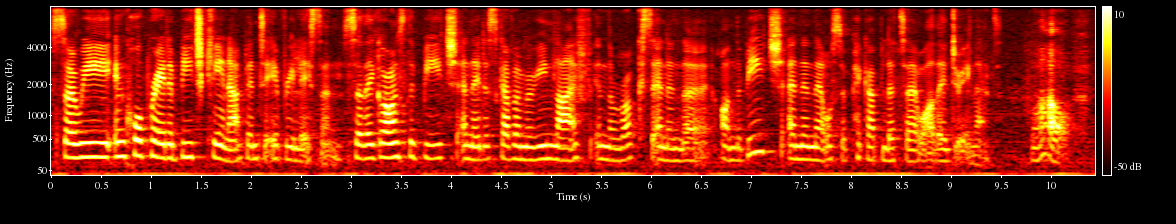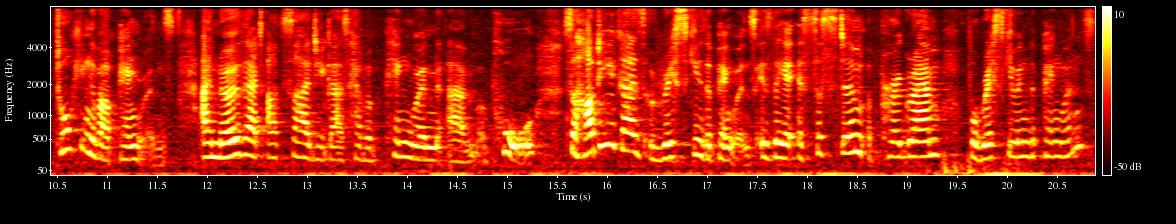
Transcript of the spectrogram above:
So we incorporate a beach cleanup into every lesson. So they go onto the beach and they discover marine life in the rocks and in the on the beach, and then they also pick up litter while they're doing that. Wow. Talking about penguins, I know that outside you guys have a penguin um, pool. So how do you guys rescue the penguins? Is there a system, a program for rescuing the penguins?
